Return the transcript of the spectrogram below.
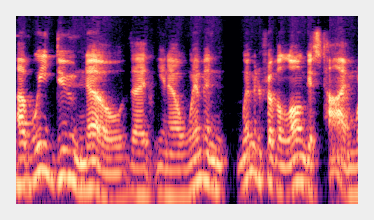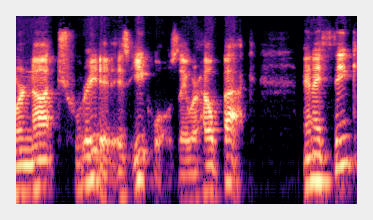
uh, we do know that you know women women for the longest time were not treated as equals; they were held back. And I think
